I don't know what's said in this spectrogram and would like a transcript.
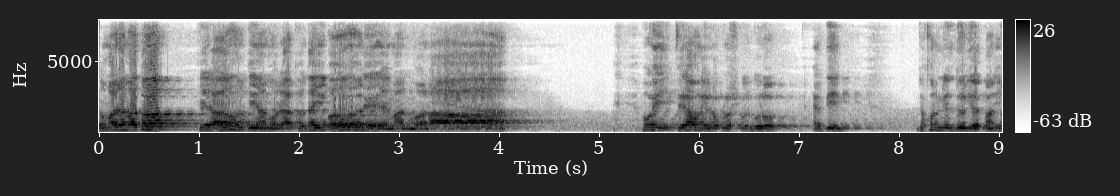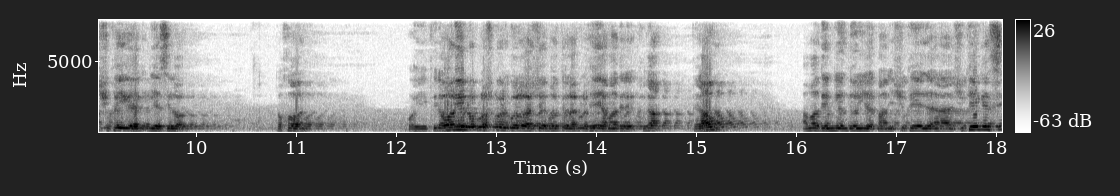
তোমার মতো ফেরাউনকে আমরা খোদাই বলে মানব না। ওই ফেরাউনের লোক লস্করগুলো একদিন যখন নীল দরিয়ার পানি শুকিয়ে গিয়েছিল, তখন ওই ফিরাউনের লোক লস্করগুলো এসে বলতে লাগল, হে আমাদের খুদা, ফেরাউন, আমাদের নীল দরিয়ার পানি শুকিয়ে শুকিয়ে গেছে।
